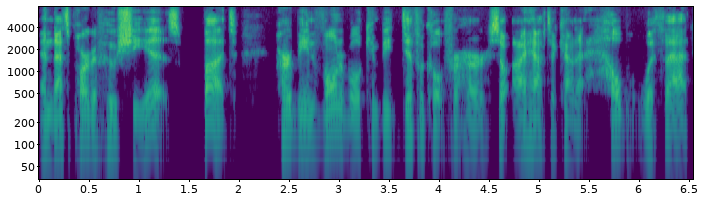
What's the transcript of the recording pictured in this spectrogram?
And that's part of who she is. But her being vulnerable can be difficult for her. So I have to kind of help with that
